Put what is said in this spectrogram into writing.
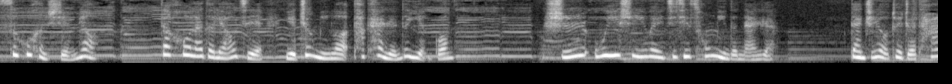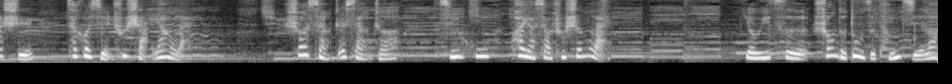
似乎很玄妙。但后来的了解也证明了他看人的眼光，石无疑是一位极其聪明的男人，但只有对着他时才会显出傻样来。双想着想着，几乎快要笑出声来。有一次，双的肚子疼极了，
